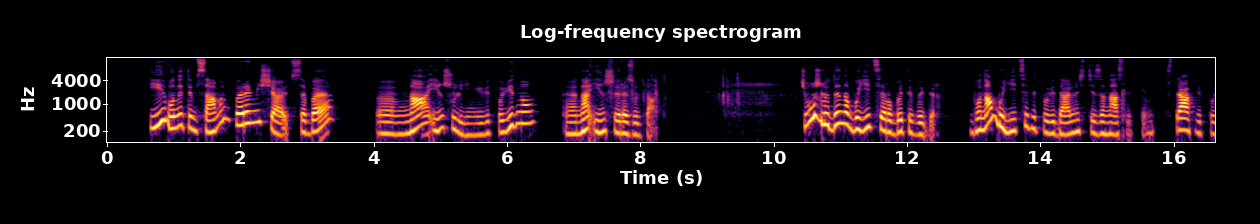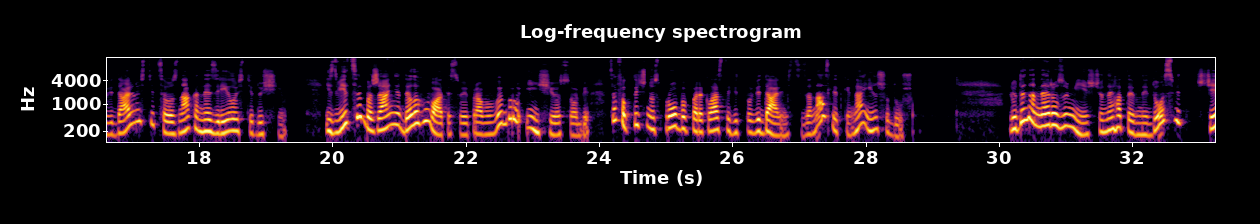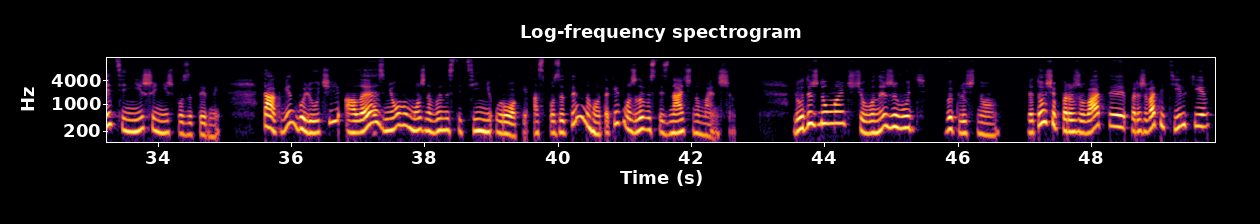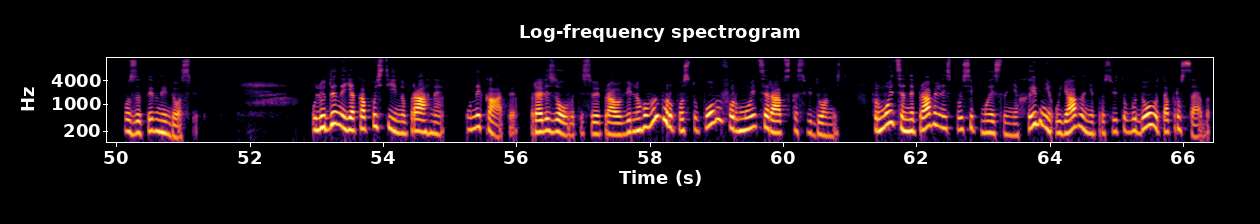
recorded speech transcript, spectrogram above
і вони тим самим переміщають себе е, на іншу лінію, відповідно, е, на інший результат. Чому ж людина боїться робити вибір? Вона боїться відповідальності за наслідки. Страх відповідальності це ознака незрілості душі. І звідси бажання делегувати своє право вибору іншій особі. Це фактично спроба перекласти відповідальність за наслідки на іншу душу. Людина не розуміє, що негативний досвід ще цінніший, ніж позитивний. Так, він болючий, але з нього можна винести цінні уроки, а з позитивного таких можливостей значно менше. Люди ж думають, що вони живуть виключно для того, щоб переживати, переживати тільки позитивний досвід. У людини, яка постійно прагне уникати, реалізовувати своє право вільного вибору, поступово формується рабська свідомість. Формується неправильний спосіб мислення, хибні уявлення про світобудову та про себе.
